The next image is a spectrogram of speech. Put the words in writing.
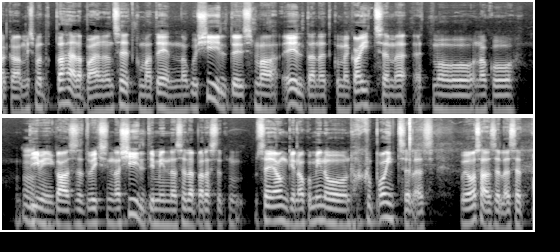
aga mis ma tähele panen, on see, et kui ma teen nagu shield'i, siis ma eeldan, et kui me kaitseme, et mu nagu Mm. tiimikaaslased võiks sinna shield'i minna, sellepärast et see ongi nagu minu nagu point selles või osa selles, et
